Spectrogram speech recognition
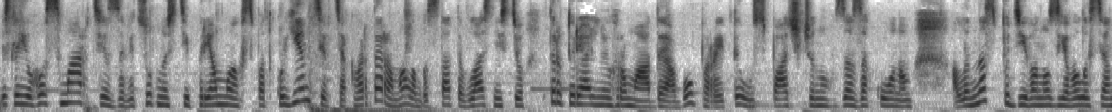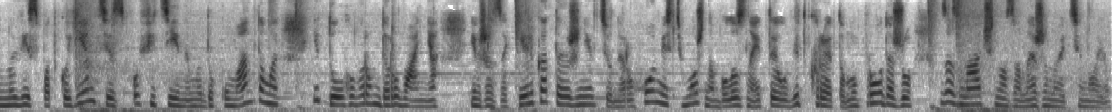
Після його смерті, за відсутності прямих спадкоємців, ця квартира мала би стати власністю територіальної громади або перейти у спадщину за законом. Але несподівано з'явилися нові спадкоємці з офіційними документами і договором дарування. І вже за кілька тижнів цю нерухомість можна було знайти у відкритому продажу за значно заниженою ціною.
